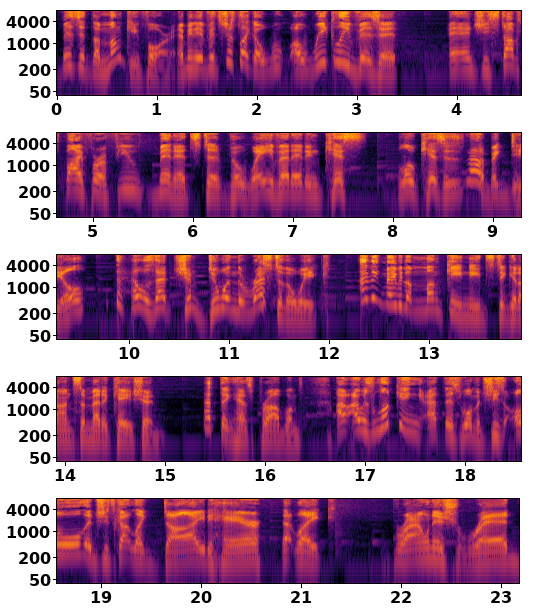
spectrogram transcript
visit the monkey for? I mean, if it's just like a, a weekly visit and she stops by for a few minutes to, to wave at it and kiss, blow kisses, it's not a big deal. What the hell is that chimp doing the rest of the week? I think maybe the monkey needs to get on some medication. That thing has problems. I, I was looking at this woman. She's old and she's got like dyed hair, that like brownish red,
